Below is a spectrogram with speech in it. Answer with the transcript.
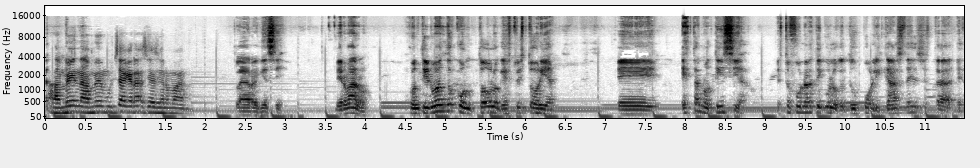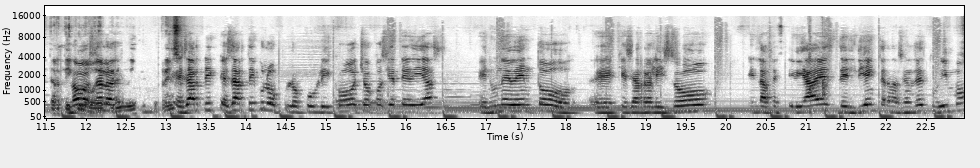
Amén, amén. Muchas gracias, hermano. Claro que sí. Mi hermano, continuando con todo lo que es tu historia, eh, esta noticia, esto fue un artículo que tú publicaste, esta- este artículo No, de eso lo- periodismo de. Ese, artic- ese artículo lo publicó Choco Siete Días en un evento eh, que se realizó en las festividades del Día Internacional del Turismo,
